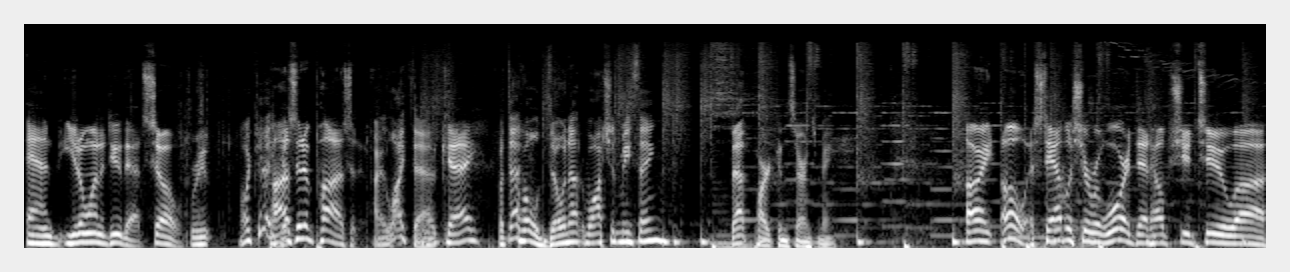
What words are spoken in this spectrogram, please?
and you don't want to do that. So, re- Okay. positive, positive. I like that. Okay. But that whole donut watching me thing, that part concerns me. All right. Oh, establish a reward that helps you to uh,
